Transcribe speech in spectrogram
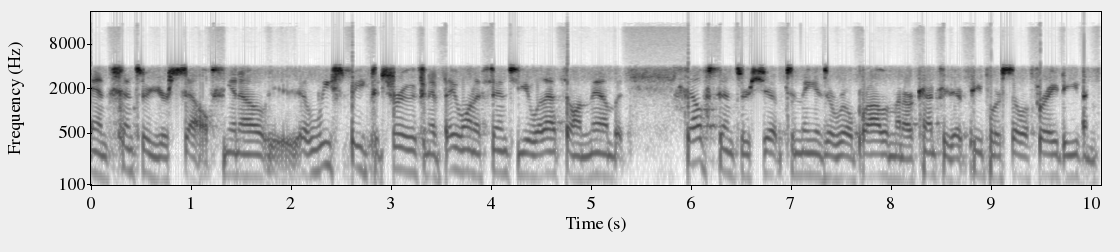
and censor yourself. You know, at least speak the truth, and if they want to censor you, well, that's on them. But self censorship to me is a real problem in our country that people are so afraid to even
